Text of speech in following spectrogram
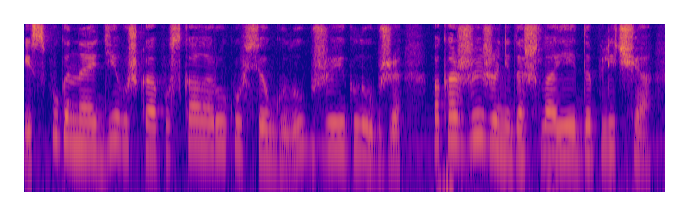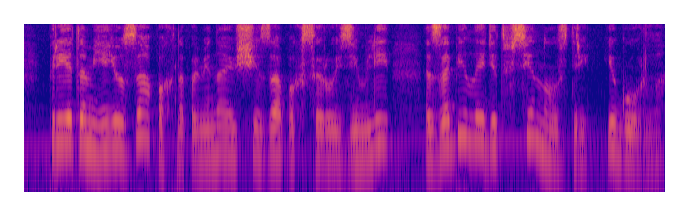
Испуганная девушка опускала руку все глубже и глубже, пока жижа не дошла ей до плеча. При этом ее запах, напоминающий запах сырой земли, забил Эдит все ноздри и горло.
